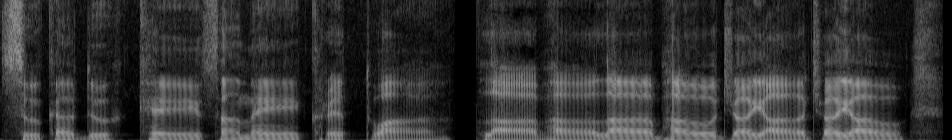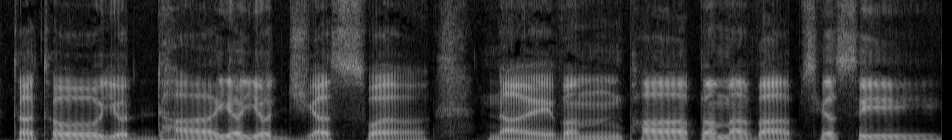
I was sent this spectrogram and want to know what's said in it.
Sukha dukhe same labha labha jaya jaya tato yuddhaya yujyasva naivam papamavapsyasi.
